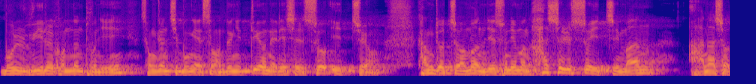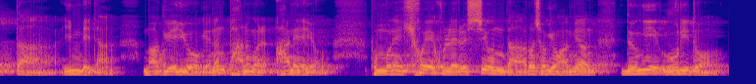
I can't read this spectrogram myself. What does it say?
물 위를 걷는 분이 성전 지붕에서 능히 뛰어내리실 수 있죠. 강조점은 예수님은 하실 수 있지만 안 하셨다입니다. 마귀의 유혹에는 반응을 안 해요. 본문의 혀의 굴레를 씌운다로 적용하면 능히 우리도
